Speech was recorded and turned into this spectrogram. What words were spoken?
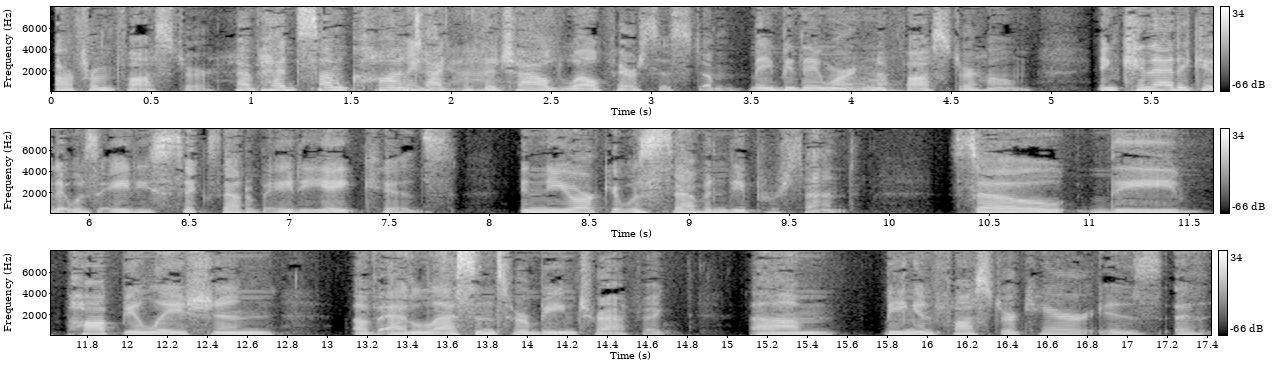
are from foster, have had some contact with the child welfare system. Maybe they weren't in a foster home. In Connecticut, it was 86 out of 88 kids. In New York, it was 70%. So the population of adolescents who are being trafficked, um, being in foster care is a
